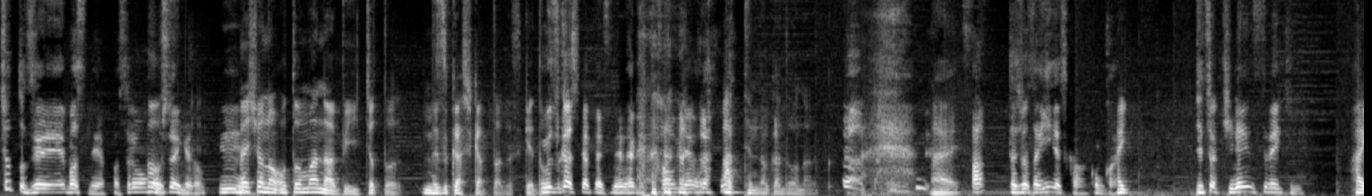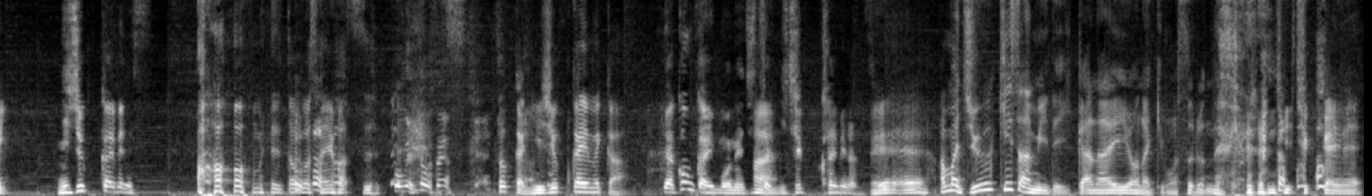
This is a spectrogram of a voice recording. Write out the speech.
ちょっとずれますね。やっぱそれも面白いけど。うん最初の音学びちょっと難しかったですけど難しかったですね。なんか顔見ながら。合ってんのかどうなのか はいあ、田島さんいいですか？今回。はい。実は記念すべきはい20回目です。あおめでとうございますおめでとうございます。そっか20回目かいや、今回もうね、実ははい20回目なんです。ええあんま重刻みでいかないような気もするんですけど 20回目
